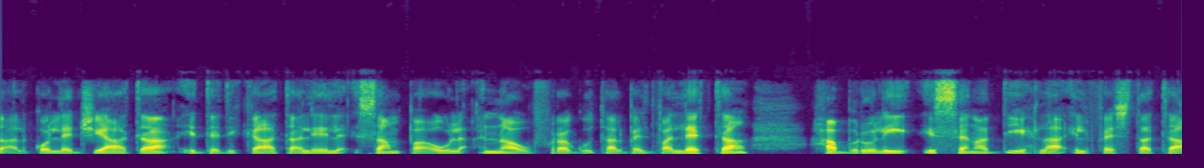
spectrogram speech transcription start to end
tal-Kolleġġjata ddedikata lil San Pawl Nawfragu tal-Belt Valletta ħabbru li s-sena d-dieħla l-festa ta'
